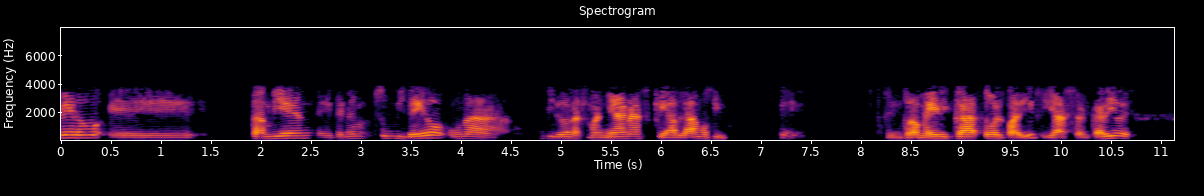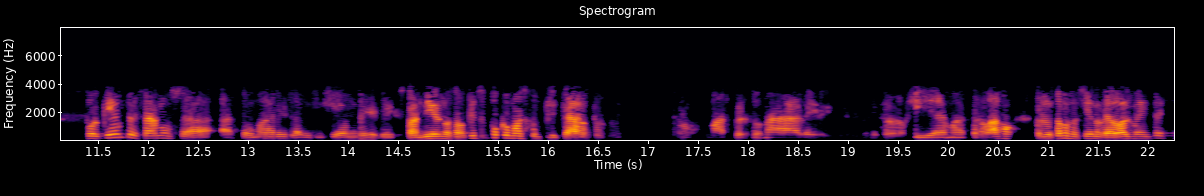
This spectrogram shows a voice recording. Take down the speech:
pero también tenemos un video, una, en las mañanas que hablamos Centroamérica, todo el país y hasta el Caribe. ¿Por qué empezamos a, tomar la decisión de, expandirnos? Aunque es un poco más complicado, porque más personal, eh, metodología, más trabajo, pero lo estamos haciendo gradualmente,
